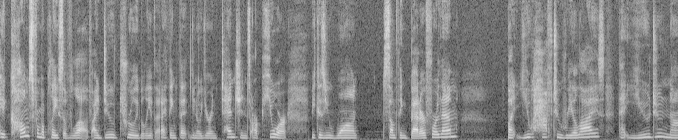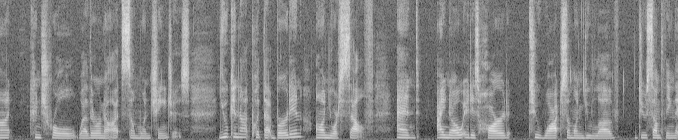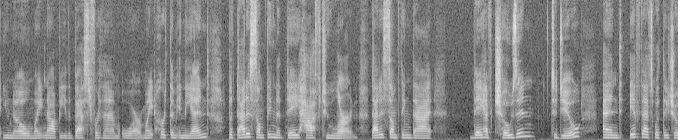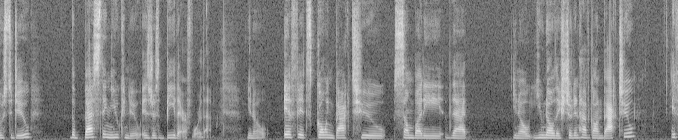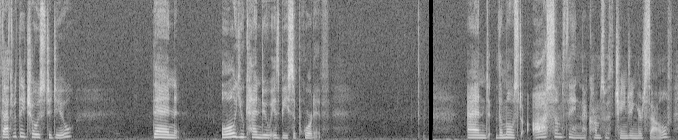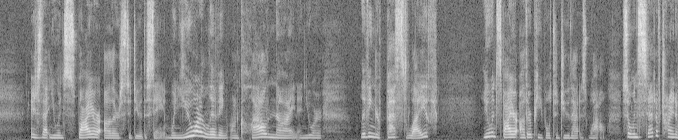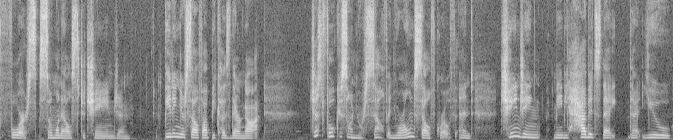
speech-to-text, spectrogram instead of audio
it comes from a place of love. I do truly believe that. I think that, you know, your intentions are pure because you want something better for them but you have to realize that you do not control whether or not someone changes. You cannot put that burden on yourself. And I know it is hard to watch someone you love do something that you know might not be the best for them or might hurt them in the end, but that is something that they have to learn. That is something that they have chosen to do and if that's what they chose to do, the best thing you can do is just be there for them. You know, if it's going back to somebody that you know, you know they shouldn't have gone back to, if that's what they chose to do, then all you can do is be supportive. And the most awesome thing that comes with changing yourself is that you inspire others to do the same. When you are living on cloud nine and you are living your best life, you inspire other people to do that as well. So instead of trying to force someone else to change and beating yourself up because they're not, just focus on yourself and your own self growth and changing maybe habits that that you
